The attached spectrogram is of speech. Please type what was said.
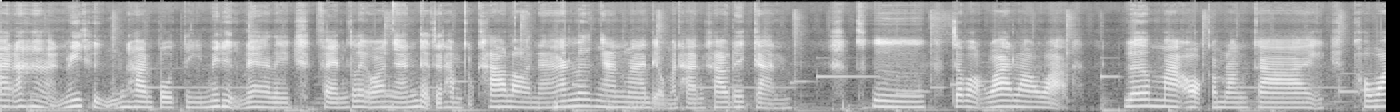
านอาหารไม่ถึงทานโปรตีนไม่ถึงแน่เลย แฟนก็เลยว่างั้น เดี๋ยวจะทำกับข้าวรอนะ เลิกงานมาเดี๋ยวมาทานข้าวด้วยกัน คือจะบอกว่าเราอะ เริ่มมาออกกำลังกาย เพราะว่า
